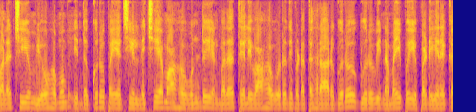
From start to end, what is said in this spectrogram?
வளர்ச்சியும் யோகமும் இந்த குரு பயிற்சியில் நிச்சயமாக உண்டு என்பதை தெளிவாக உறுதிப்படுத்துகிறார் குரு. குருவின் அமைப்பு இப்படி இருக்க.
